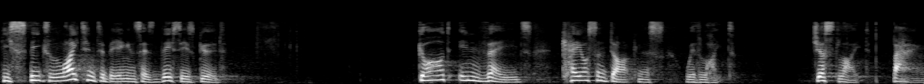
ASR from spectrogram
He speaks light into being and says, this is good. God invades chaos and darkness with light. Just light. Bang.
